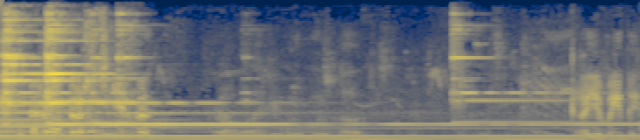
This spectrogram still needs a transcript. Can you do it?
Покажу вам трошечки з краєвиди.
